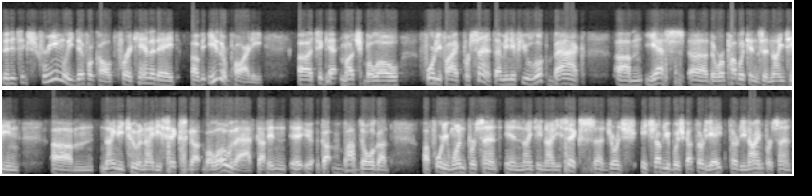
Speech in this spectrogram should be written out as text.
that it's extremely difficult for a candidate of either party uh, to get much below 45%. I mean, if you look back, um, yes, uh, the Republicans in 1992 um, and 96 got below that, got in, uh, got, Bob Dole got uh, 41% in 1996. Uh, George H.W. Bush got 38, 39%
